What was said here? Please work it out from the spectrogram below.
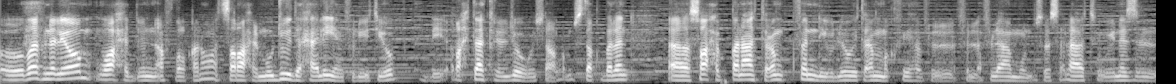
وضيفنا اليوم واحد من أفضل القنوات صراحة الموجودة حاليا في اليوتيوب اللي راح تاكل الجو إن شاء الله مستقبلا. آه، صاحب قناة عمق فني واللي هو يتعمق فيها في, ال- في الأفلام والمسلسلات وينزل.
